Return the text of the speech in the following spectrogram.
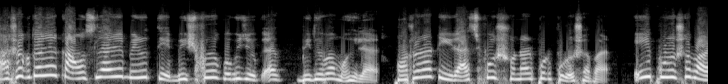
শাসক দলের কাউন্সিলরের বিরুদ্ধে বিস্ফোরক অভিযোগ এক বিধবা মহিলার। ঘটনাটি রাজপুর সোনারপুর পুরসভার। এই পুরসভার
